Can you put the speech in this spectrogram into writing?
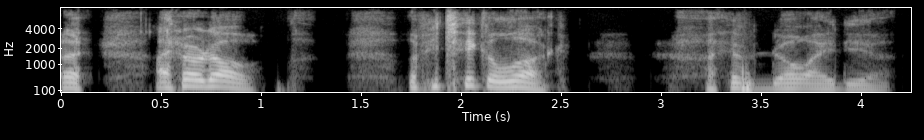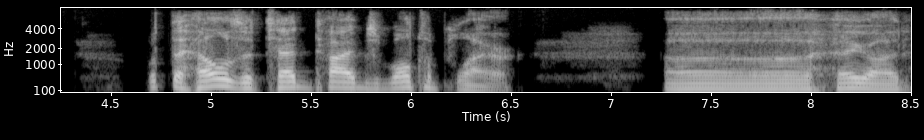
I don't know. Let me take a look. I have no idea. What the hell is a 10 times multiplier? Uh, hang on.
